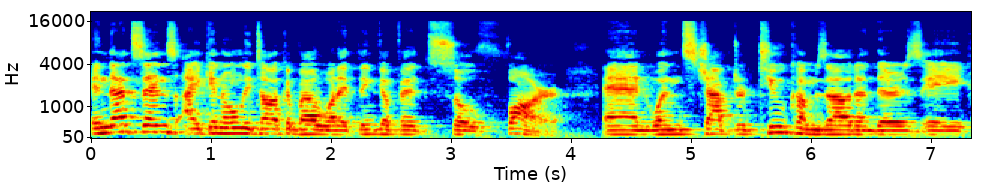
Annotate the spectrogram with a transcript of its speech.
In that sense, I can only talk about what I think of it so far. And once chapter two comes out and there's a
